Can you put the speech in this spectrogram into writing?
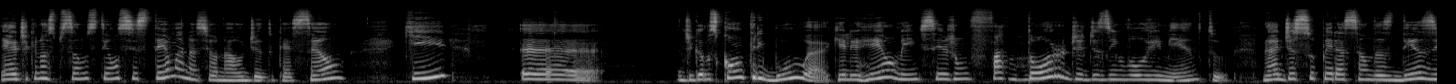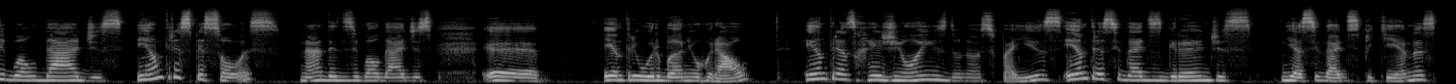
uhum. é de que nós precisamos ter um sistema nacional de educação que. É, digamos, contribua, que ele realmente seja um fator uhum. de desenvolvimento, né, de superação das desigualdades entre as pessoas, né, de desigualdades é, entre o urbano e o rural, entre as regiões do nosso país, entre as cidades grandes e as cidades pequenas,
